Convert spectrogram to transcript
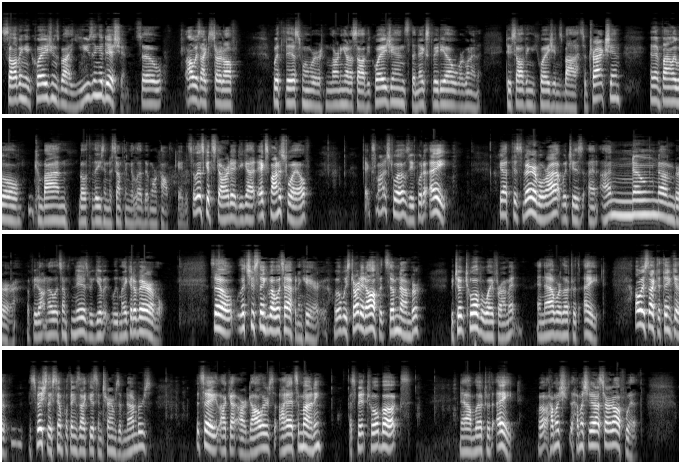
solving equations by using addition. So I always like to start off with this when we're learning how to solve equations. The next video we're going to do solving equations by subtraction. And then finally we'll combine both of these into something a little bit more complicated. So let's get started. You got x minus 12. x minus 12 is equal to 8. You got this variable, right, which is an unknown number. If we don't know what something is, we give it, we make it a variable. So let's just think about what's happening here. Well, we started off at some number, we took 12 away from it, and now we're left with 8. I always like to think of, especially simple things like this in terms of numbers. Let's say like uh, our dollars, I had some money, I spent 12 bucks, now I'm left with 8. Well, how much, how much did I start off with?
